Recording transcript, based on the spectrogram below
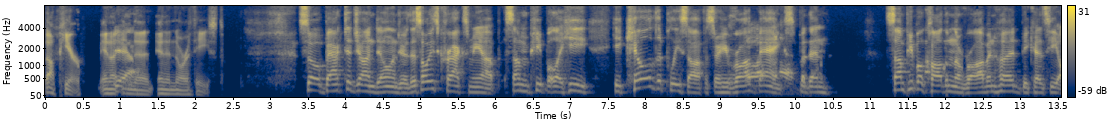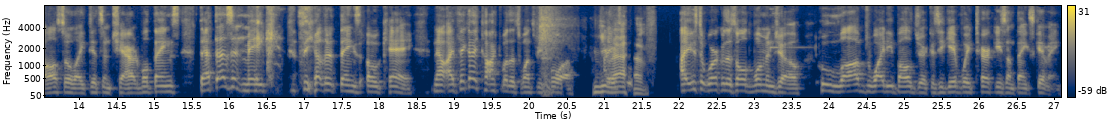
Up here in, a- Yeah. in the in the northeast. So back to John Dillinger. This always cracks me up. Some people like he he killed a police officer, he robbed banks, but then some people called him the Robin Hood because he also like did some charitable things. That doesn't make the other things okay. Now, I think I talked about this once before. You I used have. I used to work with this old woman, Joe, who loved Whitey Bulger because he gave away turkeys on Thanksgiving.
